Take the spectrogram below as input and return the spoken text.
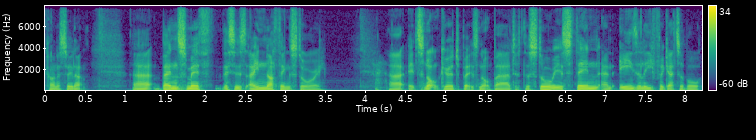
Kind of see that. Uh, ben Smith, this is a nothing story. Uh, it's not good, but it's not bad. The story is thin and easily forgettable,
